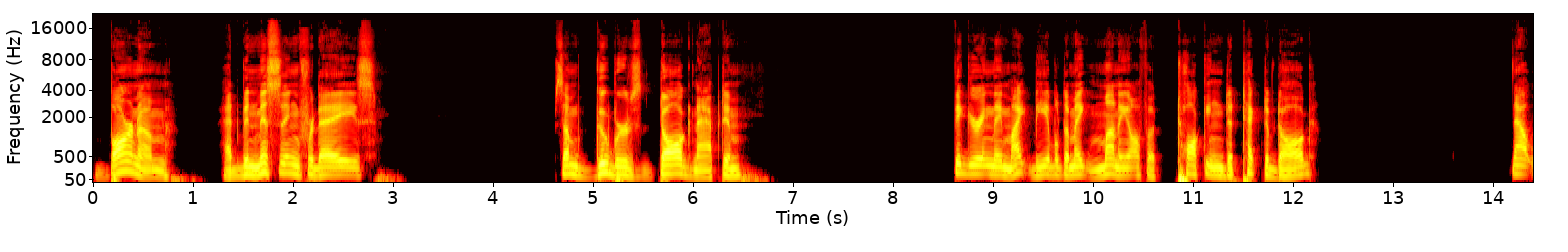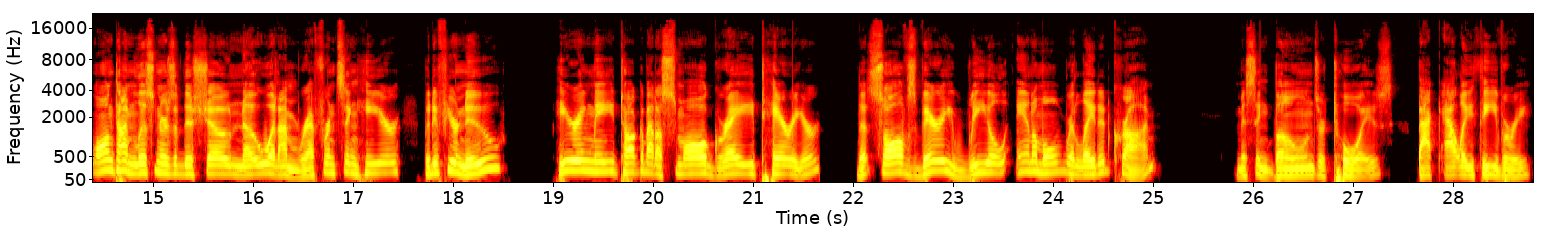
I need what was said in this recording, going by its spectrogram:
Barnum had been missing for days. Some goober's dog napped him, figuring they might be able to make money off a talking detective dog. Now, longtime listeners of this show know what I'm referencing here, but if you're new, hearing me talk about a small gray terrier that solves very real animal related crime, missing bones or toys, back alley thievery,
